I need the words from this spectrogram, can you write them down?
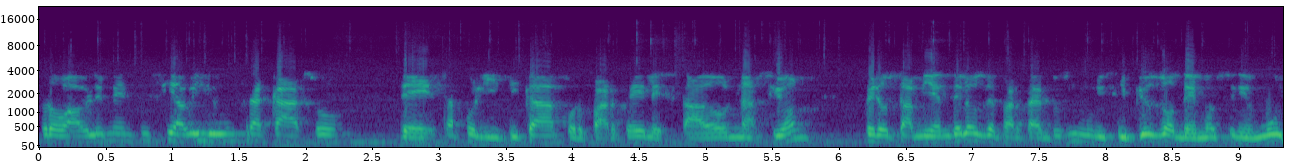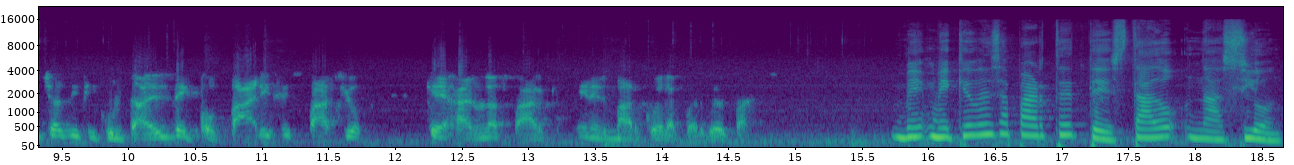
probablemente sí ha habido un fracaso de esa política por parte del Estado-Nación, pero también de los departamentos y municipios donde hemos tenido muchas dificultades de copar ese espacio que dejaron las FARC en el marco del acuerdo de paz. Me, quedo en esa parte de Estado-Nación.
